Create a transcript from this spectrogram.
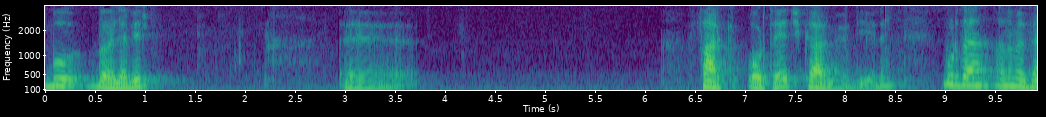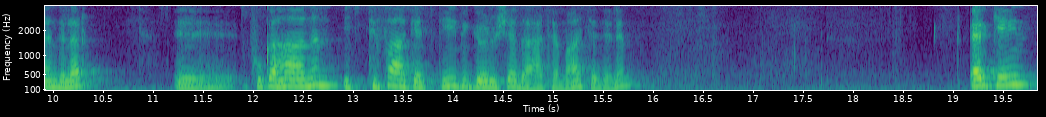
Bu böyle bir e, fark ortaya çıkarmıyor diyelim. Burada hanımefendiler e, fukahanın ittifak ettiği bir görüşe daha temas edelim. Erkeğin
